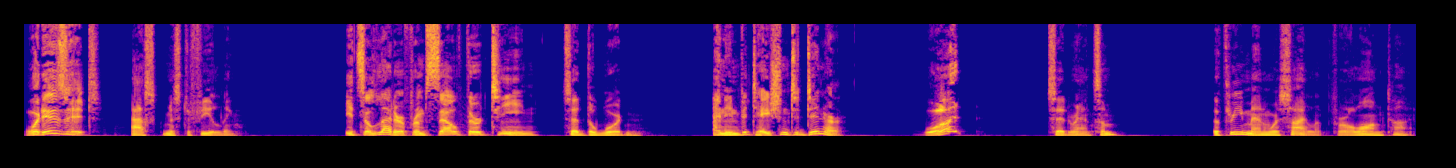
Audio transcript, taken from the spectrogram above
What is it? asked Mr. Fielding. It's a letter from cell 13, said the warden. An invitation to dinner. What? said Ransom. The three men were silent for a long time.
